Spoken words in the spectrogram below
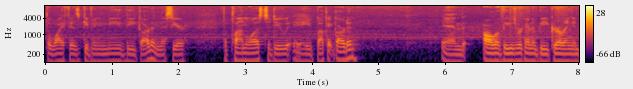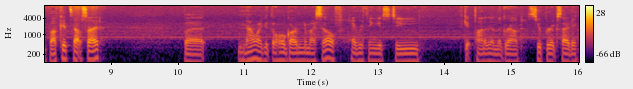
the wife is giving me the garden this year. The plan was to do a bucket garden, and all of these were going to be growing in buckets outside. But now I get the whole garden to myself. Everything gets to get planted in the ground. Super exciting.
